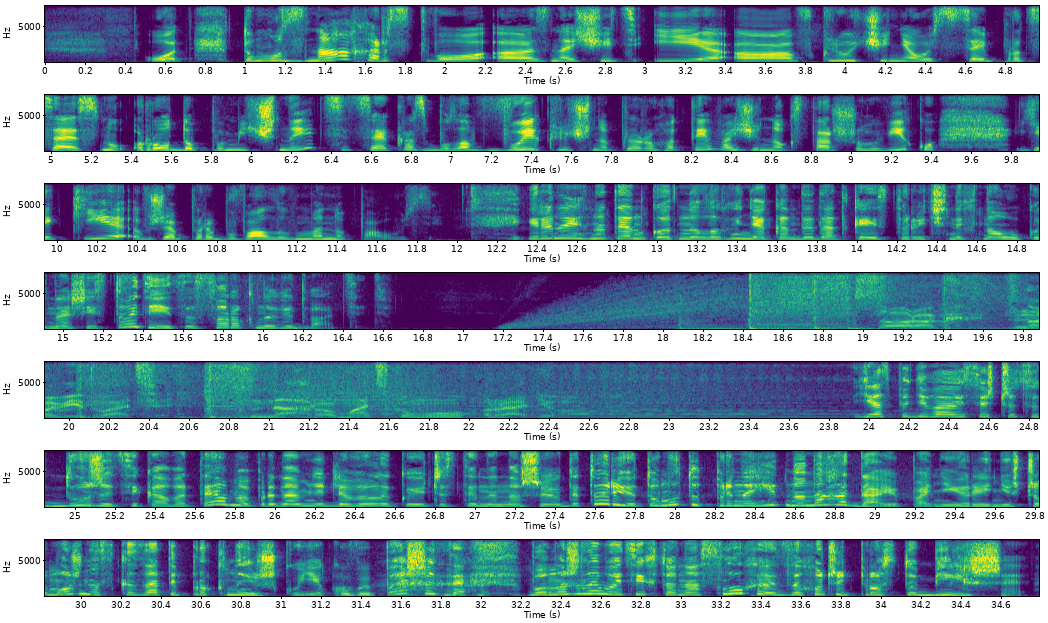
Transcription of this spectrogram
От тому знахарство, а, значить, і а, включення ось цей процес ну родопомічниці, це якраз була виключно прерогатива жінок старшого віку, які вже перебували в менопаузі. Ірина Ігнатенко, етнологиня, кандидатка історичних наук у нашій студії. Це 40 нові 20. 40 нові 20 на громадському радіо. Я сподіваюся, що це дуже цікава тема, принаймні для великої частини нашої аудиторії. Тому тут принагідно нагадаю, пані Ірині, що можна сказати про книжку, яку ви пишете, бо можливо ті, хто нас слухають, захочуть просто більше.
